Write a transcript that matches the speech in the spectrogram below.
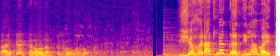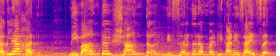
काय काय करावं लागतं रे बाबा लोकांना? शहरातल्या गर्दीला वैतागले आहात. निवांत शांत निसर्गरम्य ठिकाणी जायचंय.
